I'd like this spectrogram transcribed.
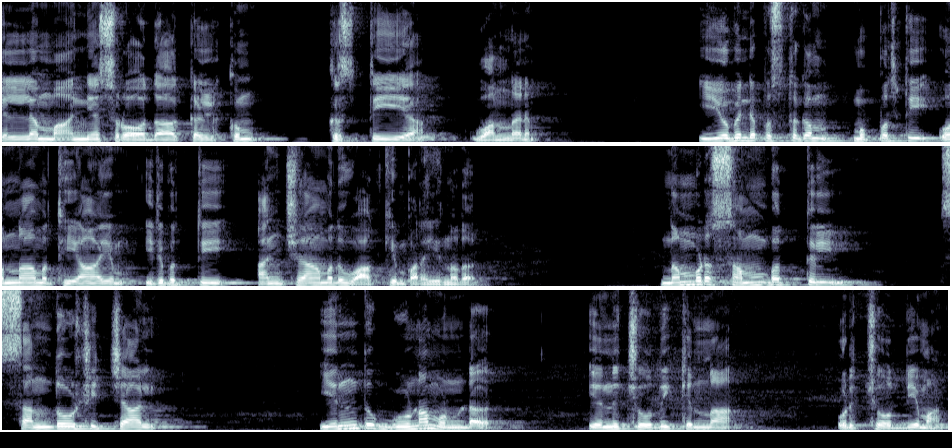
എല്ലാ മാന്യ ശ്രോതാക്കൾക്കും ക്രിസ്തീയ വന്ദനം. ഇയോബിന്റെ പുസ്തകം മുപ്പത്തി ഒന്നാം അധ്യായം ഇരുപത്തി അഞ്ചാമത് വാക്യം പറയുന്നത് നമ്മുടെ സമ്പത്തിൽ സന്തോഷിച്ചാൽ എന്തു ഗുണമുണ്ട്? എന്ന് ചോദിക്കുന്ന ഒരു ചോദ്യമാണ്.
